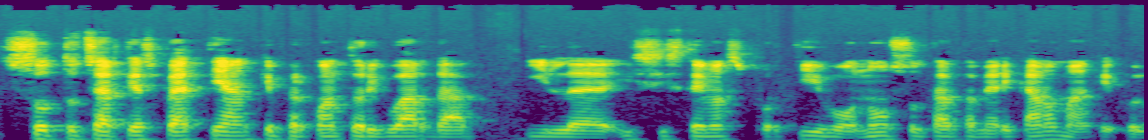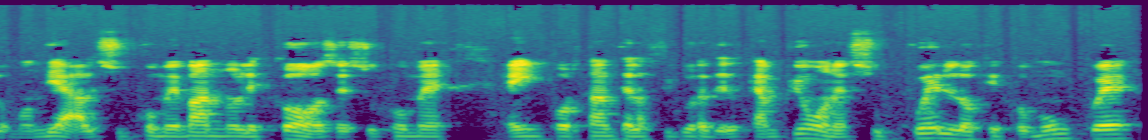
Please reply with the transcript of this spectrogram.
sotto certi aspetti anche per quanto riguarda il, il, sistema sportivo non soltanto americano ma anche quello mondiale, su come vanno le cose, su come è importante la figura del campione, su quello che comunque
